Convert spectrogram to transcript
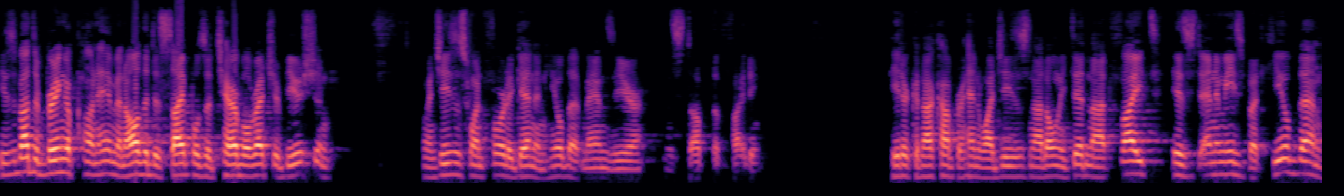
He's about to bring upon him and all the disciples a terrible retribution when Jesus went forward again and healed that man's ear and stopped the fighting. Peter could not comprehend why Jesus not only did not fight his enemies, but healed them.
